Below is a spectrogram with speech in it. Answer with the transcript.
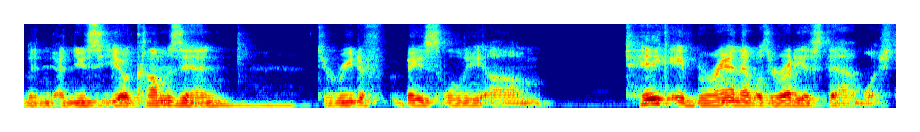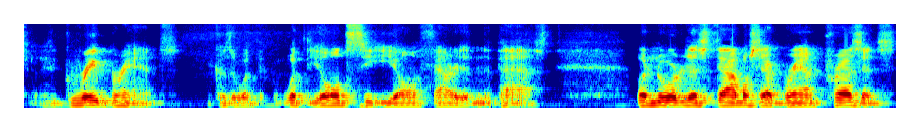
the, a new CEO comes in to redef- basically um, take a brand that was already established, great brands, because of what, what the old CEO and founder did in the past. But in order to establish that brand presence,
